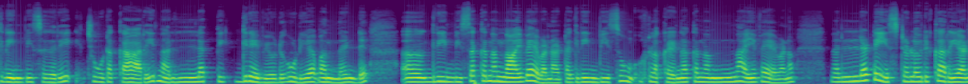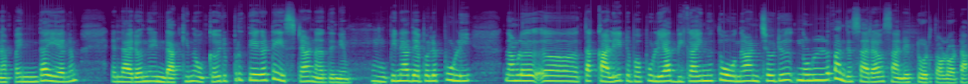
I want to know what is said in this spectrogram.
ഗ്രീൻ പീസ് കറി ചൂടക്കാറി നല്ല തിക്ക് ഗ്രേവിയോട് കൂടിയ വന്നിട്ടുണ്ട് ഗ്രീൻ പീസൊക്കെ നന്നായി വേവണം കേട്ടോ. ഗ്രീൻ പീസും ഉരുളക്കിഴങ്ങൊക്കെ നന്നായി വേവണം. നല്ല ടേസ്റ്റുള്ള ഒരു കറിയാണ്. അപ്പോൾ എന്തായാലും എല്ലാവരും ഒന്ന് ഉണ്ടാക്കി നോക്കുക ഒരു പ്രത്യേക ടേസ്റ്റാണ് അതിന്. പിന്നെ അതേപോലെ പുളി നമ്മൾ തക്കാളി ഇട്ടപ്പോൾ പുളി അധികമായി എന്ന് വെച്ചാൽ ഒരു നുള്ള പഞ്ചസാര അവസാനം ഇട്ട് കൊടുത്തോളൂ കേട്ടോ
